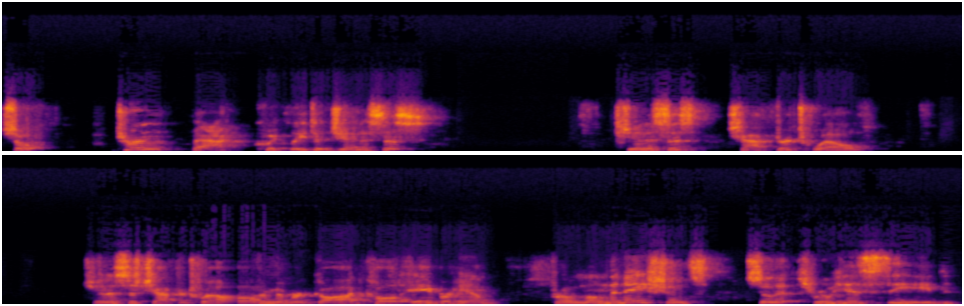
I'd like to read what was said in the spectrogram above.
So turn back quickly to Genesis. Genesis chapter 12. Genesis chapter 12. Remember, God called Abraham from among the nations so that through his seed,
